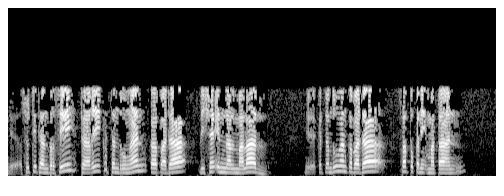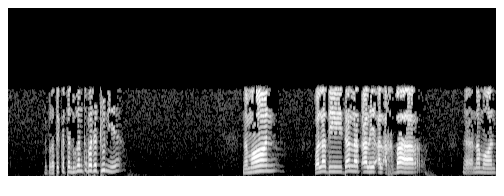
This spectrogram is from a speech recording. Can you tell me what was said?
ya, suci dan bersih dari kecenderungan kepada al malad, ya, kecenderungan kepada satu kenikmatan. Ya, berarti kecenderungan kepada dunia. Namun, waladi dalat alih al akhbar. Nah, namun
